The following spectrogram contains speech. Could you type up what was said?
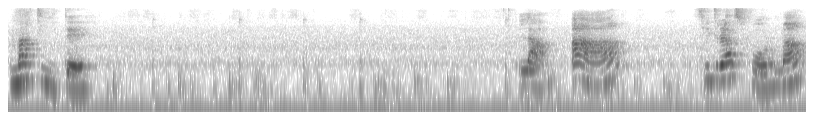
matite. La A si trasforma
